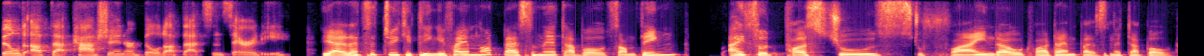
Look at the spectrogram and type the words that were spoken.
build up that passion or build up that sincerity? Yeah, that's a tricky thing. If I am not passionate about something, I should first choose to find out what I'm passionate about.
